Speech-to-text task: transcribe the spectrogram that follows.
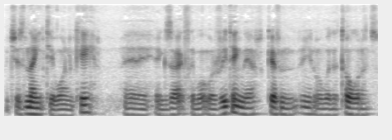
which is 91k uh, exactly what we're reading there given you know with the tolerance.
